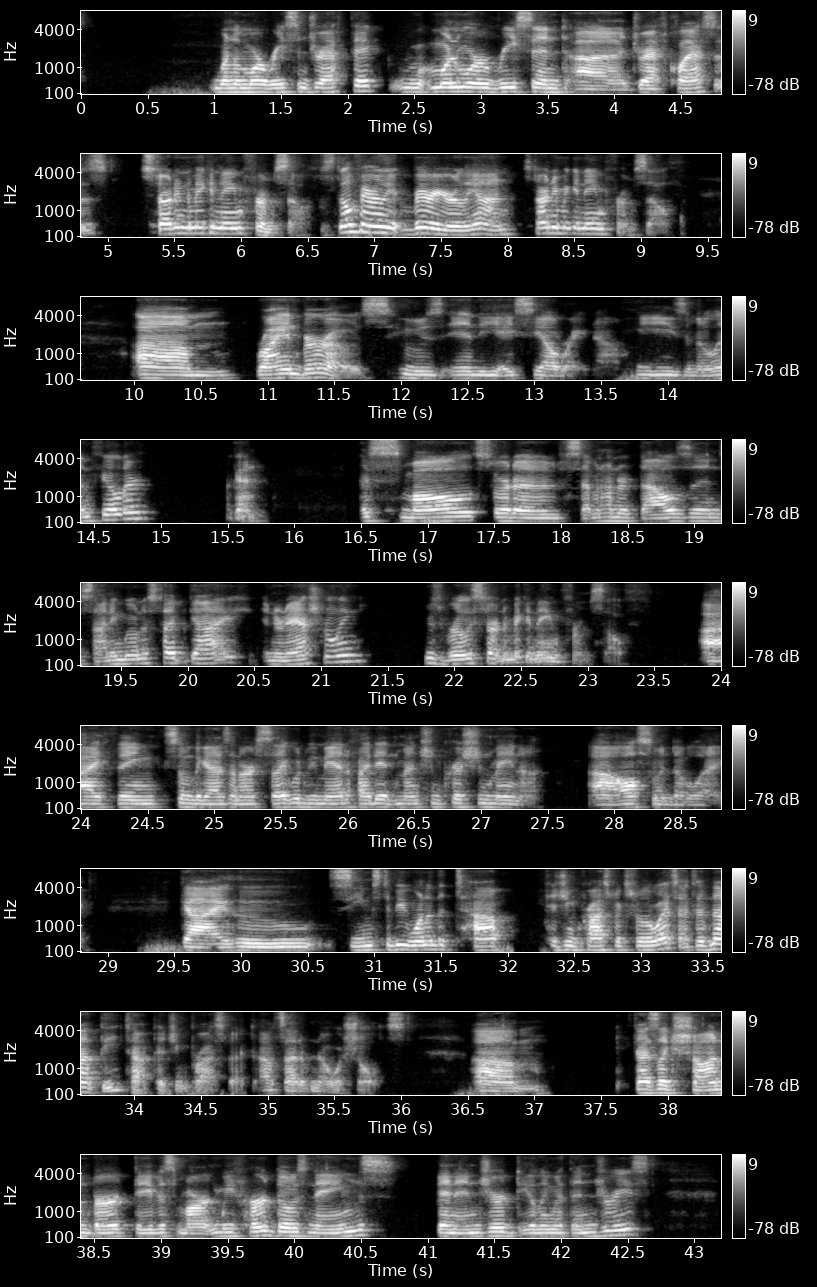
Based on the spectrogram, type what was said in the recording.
one of the more recent draft pick, one of the more recent uh, draft classes, starting to make a name for himself. Still very very early on, starting to make a name for himself. Um, Ryan Burrowes, who's in the ACL right now, he's a middle infielder. Again, a small sort of seven hundred thousand signing bonus type guy internationally, who's really starting to make a name for himself. I think some of the guys on our site would be mad if I didn't mention Cristian Mena, uh, also in Double A, guy who seems to be one of the top pitching prospects for the White Sox, if not the top pitching prospect outside of Noah Schultz. Um, guys like Sean Burke, Davis Martin, we've heard those names, been injured, dealing with injuries.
